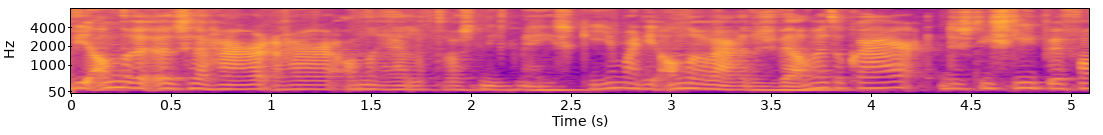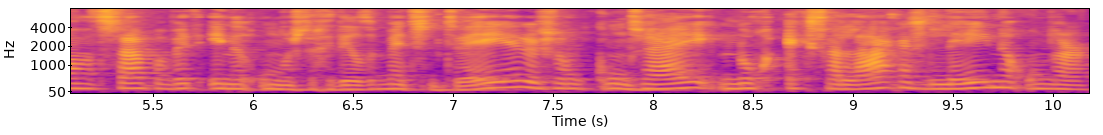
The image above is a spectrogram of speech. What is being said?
die andere, eh, ze- haar, haar andere helft was niet mee skiën. Maar die anderen waren dus wel met elkaar. Dus die sliepen van het stapelbed in het onderste gedeelte met z'n tweeën. Dus dan kon zij nog extra lakens lenen om er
